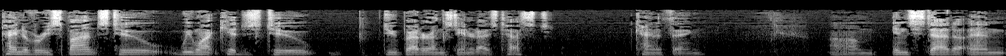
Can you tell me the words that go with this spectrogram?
kind of a response to we want kids to do better on the standardized test kind of thing. Um, instead, of, and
